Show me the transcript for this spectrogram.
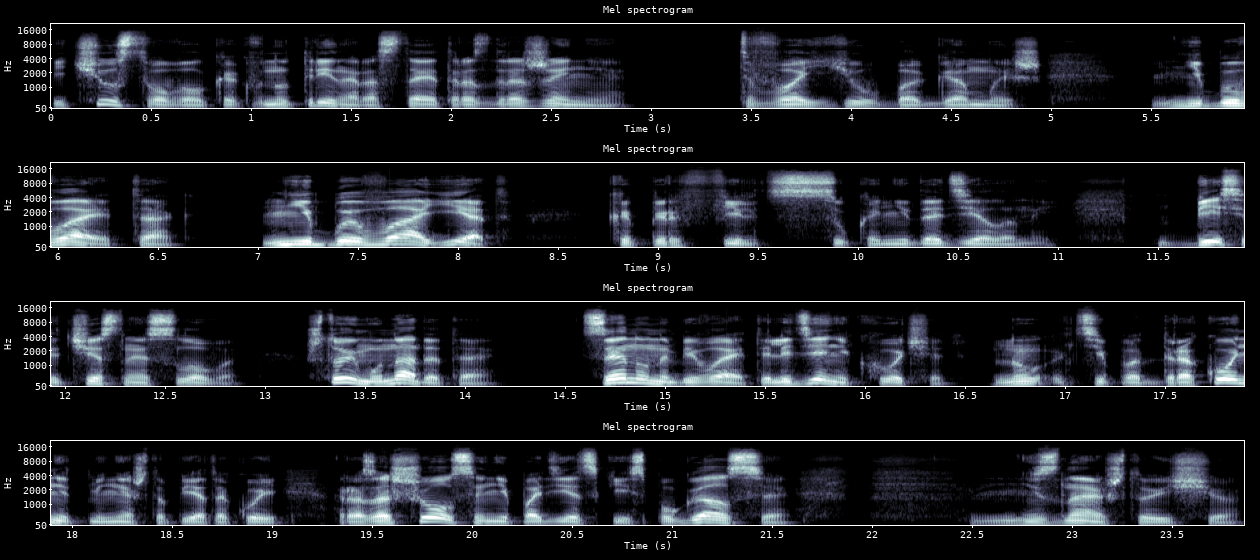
и чувствовал, как внутри нарастает раздражение. «Твою богомышь! Не бывает так! Не бывает!» Копперфильд, сука, недоделанный. Бесит, честное слово. Что ему надо-то? Цену набивает или денег хочет? Ну, типа, драконит меня, чтоб я такой разошелся не по-детски, испугался. Не знаю, что еще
